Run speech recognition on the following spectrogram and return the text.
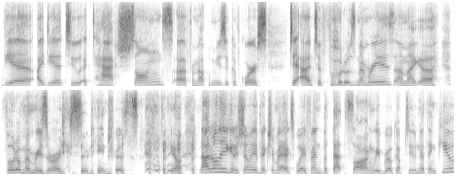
the uh, idea to attach songs uh, from Apple Music, of course, to add to photos memories. I'm like, uh, photo memories are already so dangerous. you know, not only are you going to show me a picture of my ex-boyfriend, but that song we broke up to. No, thank you.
